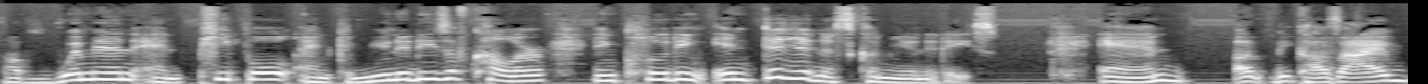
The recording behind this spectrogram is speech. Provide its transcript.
of women and people and communities of color, including indigenous communities. And uh, because I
